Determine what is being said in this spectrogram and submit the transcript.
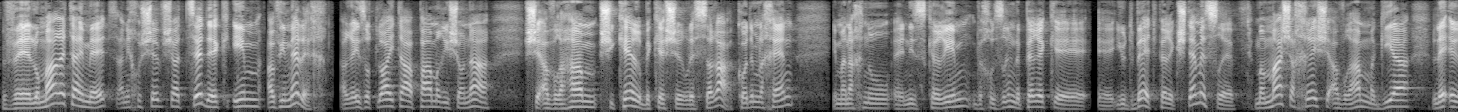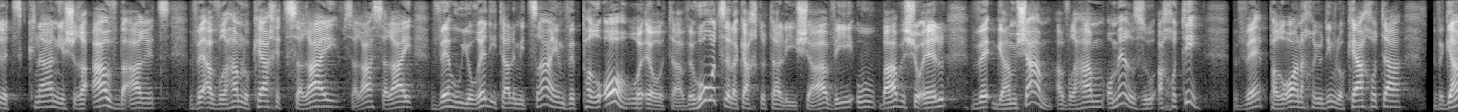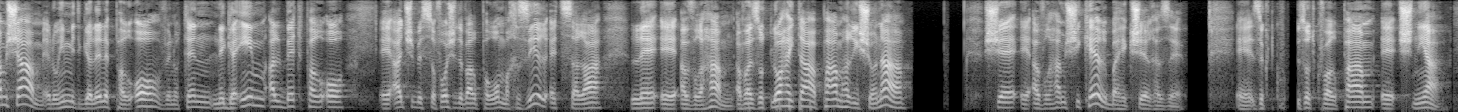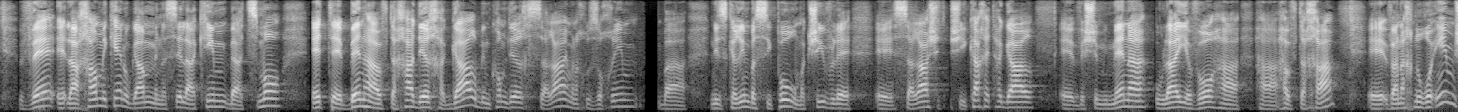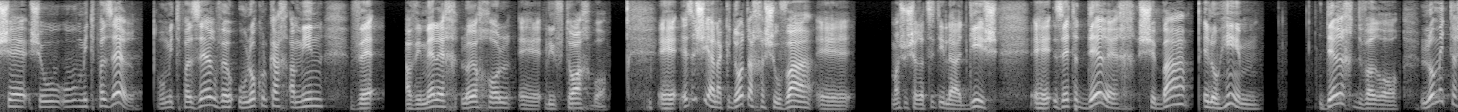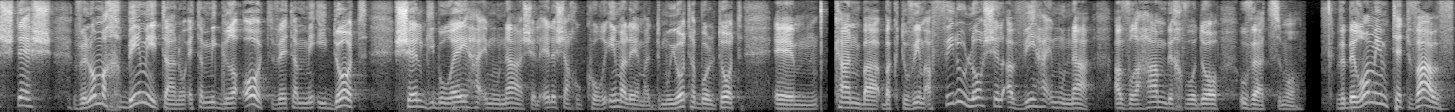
ולומר את האמת, אני חושב שהצדק עם אבימלך. הרי זאת לא הייתה הפעם הראשונה שאברהם שיקר בקשר לשרה. קודם לכן, אם אנחנו אה, נזכרים וחוזרים לפרק אה, אה, י"ב, פרק 12, ממש אחרי שאברהם מגיע לארץ כנען, יש רעב בארץ, ואברהם לוקח את שרי, שרה, שרי, והוא יורד איתה למצרים, ופרעה רואה אותה, והוא רוצה לקחת אותה לאישה, והוא בא ושואל, וגם שם אברהם אומר, זו אחותי. ופרעה, אנחנו יודעים, לוקח אותה, וגם שם אלוהים מתגלה לפרעה ונותן נגעים על בית פרעה, אה, עד שבסופו של דבר פרעה מחזיר את שרה לאברהם. אבל זאת לא הייתה הפעם הראשונה שאברהם שיקר בהקשר הזה. אה, זאת כבר פעם אה, שנייה. ולאחר מכן הוא גם מנסה להקים בעצמו את בן ההבטחה דרך הגר במקום דרך שרה, אם אנחנו זוכרים, נזכרים בסיפור, הוא מקשיב לשרה שייקח את הגר ושממנה אולי יבוא ההבטחה ואנחנו רואים שהוא מתפזר, הוא מתפזר והוא לא כל כך אמין ואבימלך לא יכול לבטוח בו. איזושהי אנקדוטה חשובה, משהו שרציתי להדגיש, זה את הדרך שבה אלוהים דרך דברו לא מטשטש ולא מחביא מאיתנו את המגרעות ואת המעידות של גיבורי האמונה, של אלה שאנחנו קוראים עליהם, הדמויות הבולטות אמ, כאן בכתובים, אפילו לא של אבי האמונה, אברהם בכבודו ובעצמו. וברומים ט"ו,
